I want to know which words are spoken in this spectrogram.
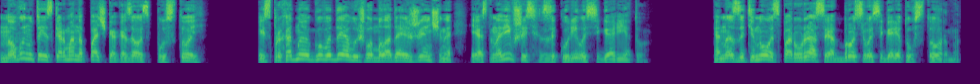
но вынутая из кармана пачка оказалась пустой. Из проходной ГУВД вышла молодая женщина и, остановившись, закурила сигарету. Она затянулась пару раз и отбросила сигарету в сторону.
